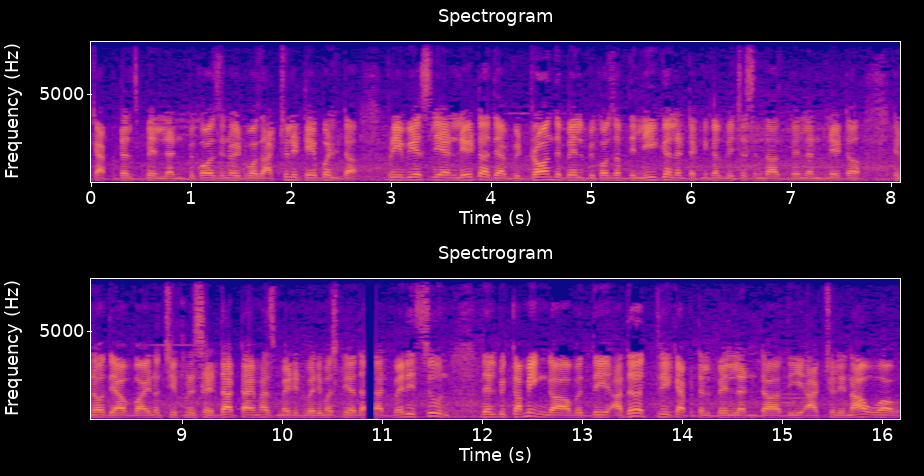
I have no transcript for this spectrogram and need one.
capitals bill. And because, you know, it was actually tabled previously and later they have withdrawn the bill because of the legal and technical glitches in that bill. And later, you know, they have, you know, Chief Minister at that time has made it very much clear that very soon they'll be coming uh, with the other three capital bill and uh, the actually now, uh,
